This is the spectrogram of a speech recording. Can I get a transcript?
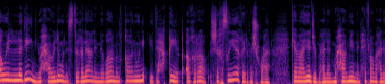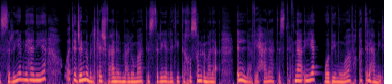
أو الذين يحاولون استغلال النظام القانوني لتحقيق أغراض شخصية غير مشروعة كما يجب على المحامين الحفاظ على السرية المهنية وتجنب الكشف عن المعلومات السرية التي تخص العملاء إلا في حالات استثنائية وبموافقة العميل.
